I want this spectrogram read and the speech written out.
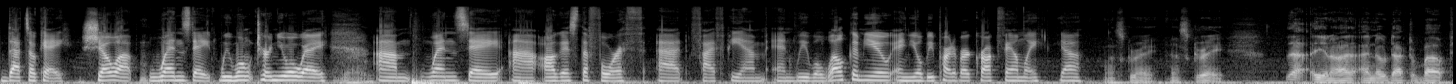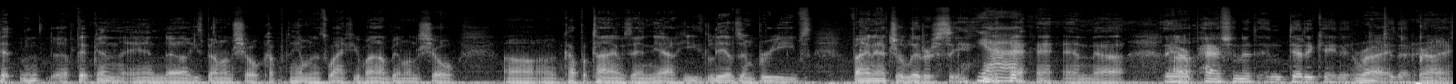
That's okay. Show up Wednesday. We won't turn you away. Um, Wednesday, uh, August the 4th at 5 p.m. And we will welcome you and you'll be part of our Kroc family. Yeah. That's great. That's great. That, you know, I, I know Dr. Bob Pittman, uh, Pipkin, and uh, he's been on the show a couple. Him and his wife Yvonne have been on the show uh, a couple times, and yeah, he lives and breathes financial literacy. Yeah. and uh, They are Uh, passionate and dedicated right, to that right.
